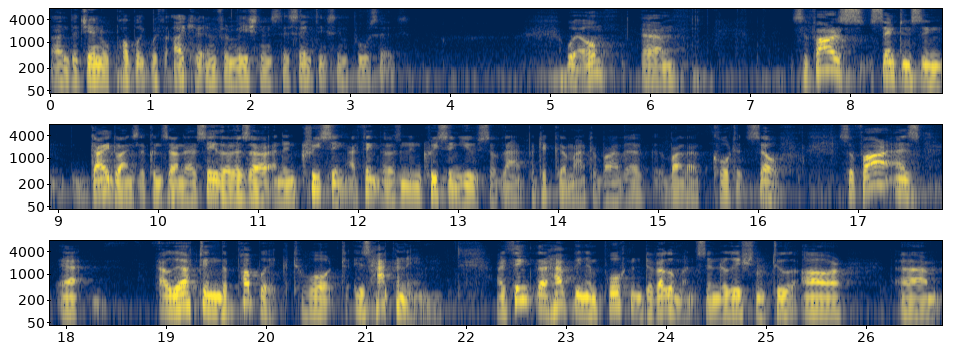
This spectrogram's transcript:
and the general public with accurate information into the sentencing process? Well, um, so far as sentencing guidelines are concerned, I see there is a, an increasing, I think there is an increasing use of that particular matter by the, by the court itself. So far as uh, alerting the public to what is happening, I think there have been important developments in relation to our um,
